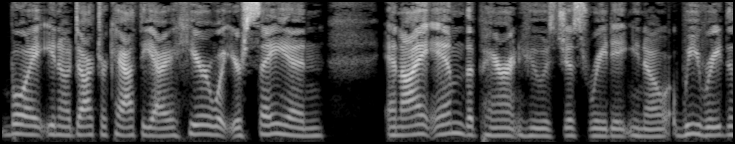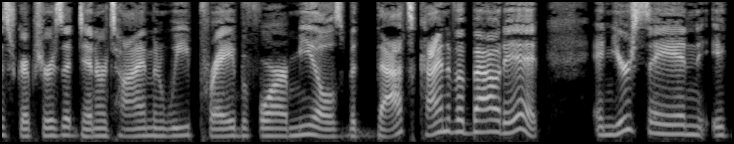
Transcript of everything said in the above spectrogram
boy, you know, Dr. Kathy, I hear what you're saying. And I am the parent who is just reading, you know, we read the scriptures at dinner time and we pray before our meals, but that's kind of about it. And you're saying it,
